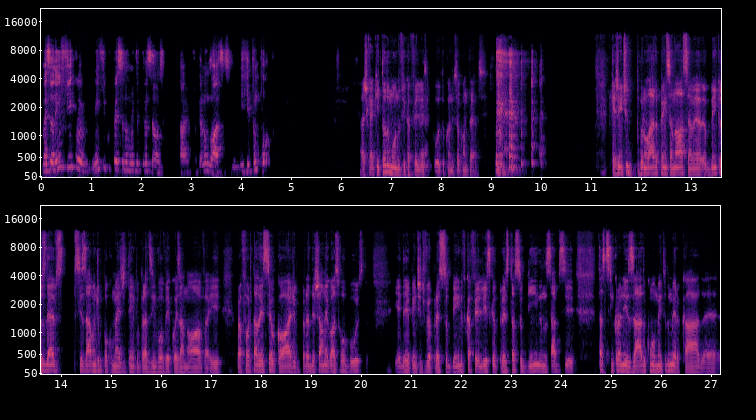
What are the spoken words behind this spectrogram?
mas eu nem fico, nem fico prestando muita atenção, sabe? Porque eu não gosto, assim, me irrita um pouco. Acho que aqui todo mundo fica feliz e puto quando isso acontece. Porque a gente, por um lado, pensa, nossa, bem que os devs precisavam de um pouco mais de tempo para desenvolver coisa nova e para fortalecer o código, para deixar o negócio robusto. E aí, de repente, a gente vê o preço subindo, fica feliz que o preço está subindo, não sabe se está sincronizado com o momento do mercado. É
